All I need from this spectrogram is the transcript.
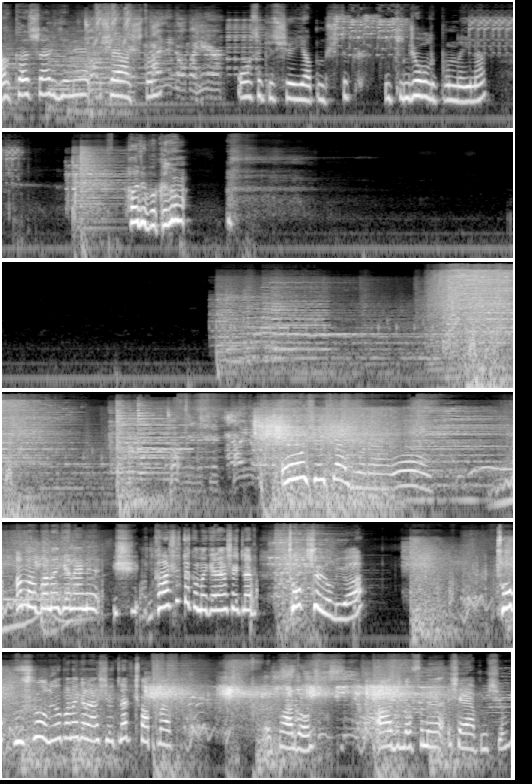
Arkadaşlar yeni şey açtım. 18 şey yapmıştık. İkinci olduk bunda yine. Hadi bakalım. Oo şey geldi bana. Oo. Ama bana gelen iş- karşı takıma gelen şeyler çok şey oluyor. Çok güçlü oluyor. Bana gelen şeyler çatlak. E, pardon. Abi lafını şey yapmışım.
